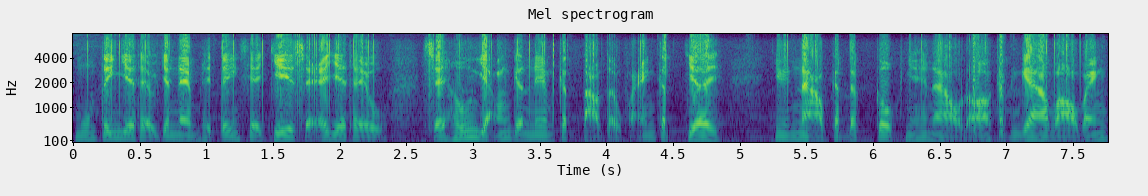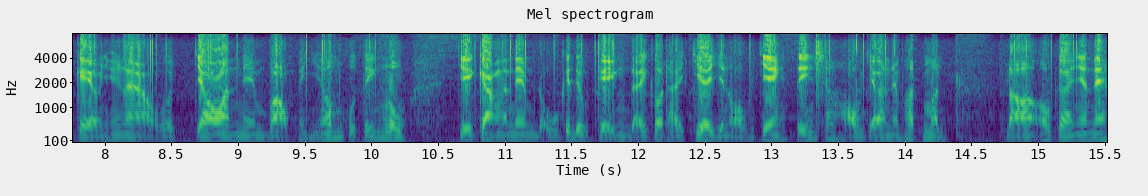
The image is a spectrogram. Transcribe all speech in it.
muốn tiến giới thiệu cho anh em thì tiến sẽ chia sẻ, giới thiệu, sẽ hướng dẫn cho anh em cách tạo tài khoản, cách chơi như thế nào cách đặt cược như thế nào đó cách ra vào bán kèo như thế nào rồi cho anh em vào cái nhóm của tiến luôn. Chỉ cần anh em đủ cái điều kiện để có thể chơi trên một cái trang tiến sẽ hỗ trợ anh em hết mình. Đó ok nhé anh em.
